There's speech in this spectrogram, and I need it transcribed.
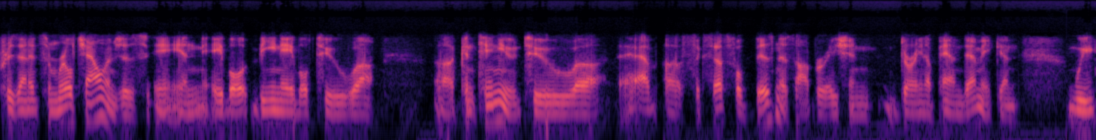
presented some real challenges in, able being able to. Uh, uh, continue to uh, have a successful business operation during a pandemic, and we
